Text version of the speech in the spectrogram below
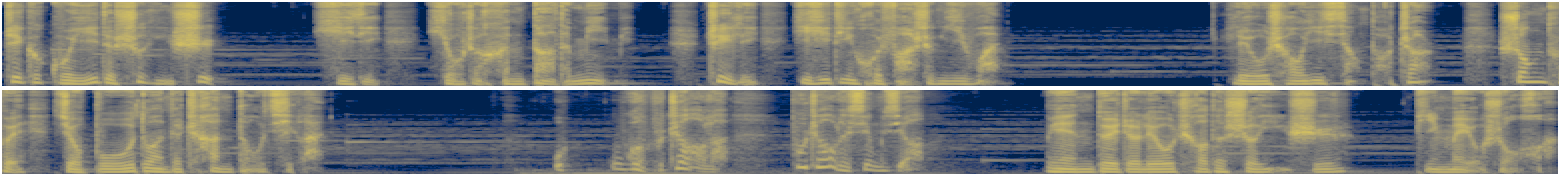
这个诡异的摄影室，一定有着很大的秘密，这里一定会发生意外。刘超一想到这儿，双腿就不断的颤抖起来。我我不照了，不照了，行不行？面对着刘超的摄影师，并没有说话，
